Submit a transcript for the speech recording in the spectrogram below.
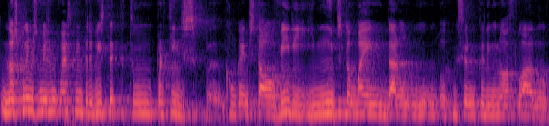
Nós queremos mesmo com esta entrevista que tu partilhes com quem nos está a ouvir e, e muito também dar um, a conhecer um bocadinho o nosso lado,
